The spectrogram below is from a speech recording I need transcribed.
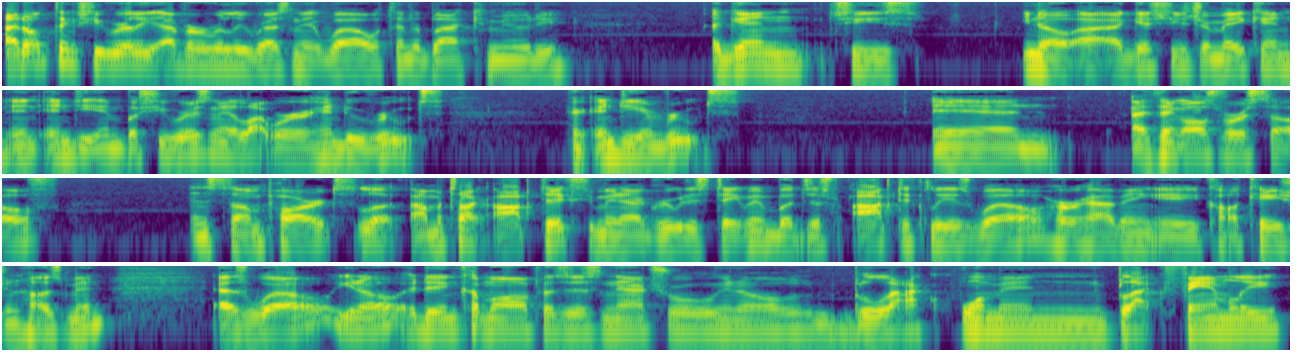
I don't think she really ever really resonated well within the black community. Again, she's, you know, I guess she's Jamaican and Indian, but she resonated a lot with her Hindu roots, her Indian roots. And I think also for herself, in some parts, look, I'm gonna talk optics. You may not agree with this statement, but just optically as well, her having a Caucasian husband as well. You know, it didn't come off as this natural, you know, black woman, black family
